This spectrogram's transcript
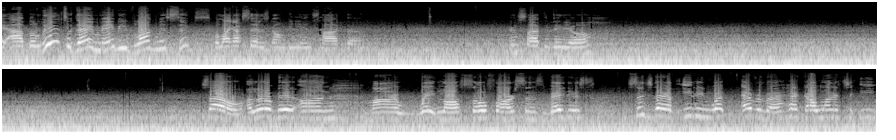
I believe today maybe Vlogmas 6. But like I said, it's going to be inside the inside the video. So, a little bit on my weight loss so far since Vegas. Six day of eating whatever the heck I wanted to eat.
